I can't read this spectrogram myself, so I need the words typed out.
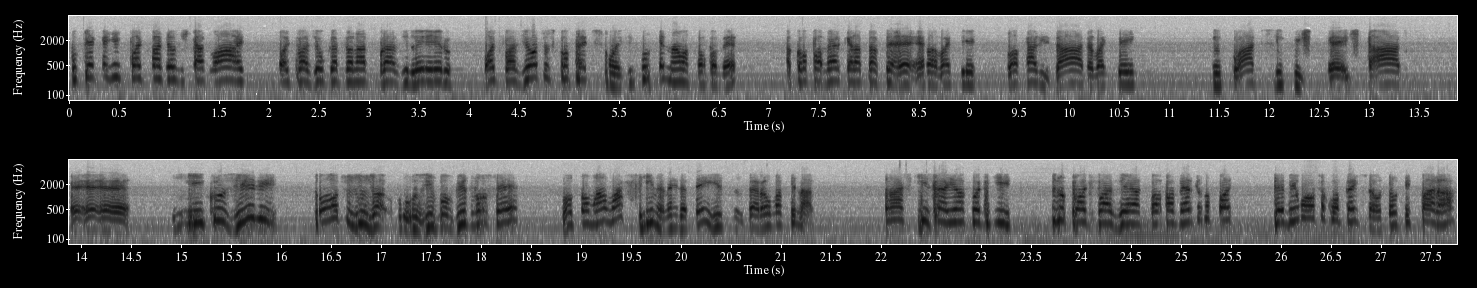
o que é que a gente pode fazer os estaduais, pode fazer o Campeonato Brasileiro, pode fazer outras competições. E por que não a Copa América? A Copa América ela, tá, ela vai ser localizada, vai ser em quatro, cinco é, estados. É, é, é e, inclusive, todos os, os, envolvidos vão, ser, vão tomar vacina, né? ainda tem isso, serão vacinados. Então, acho que isso aí é uma coisa que se não pode fazer a Copa América, não pode ter nenhuma outra competição. Então tem que parar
